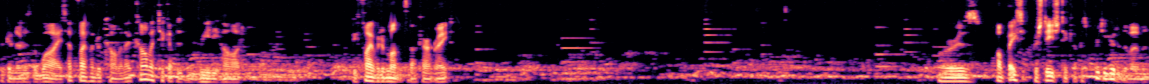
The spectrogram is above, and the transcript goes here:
Become known as the wise, have 500 karma. Now karma tick up is really hard. It'd be 500 months at our current rate. Whereas our basic prestige tick up is pretty good at the moment.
